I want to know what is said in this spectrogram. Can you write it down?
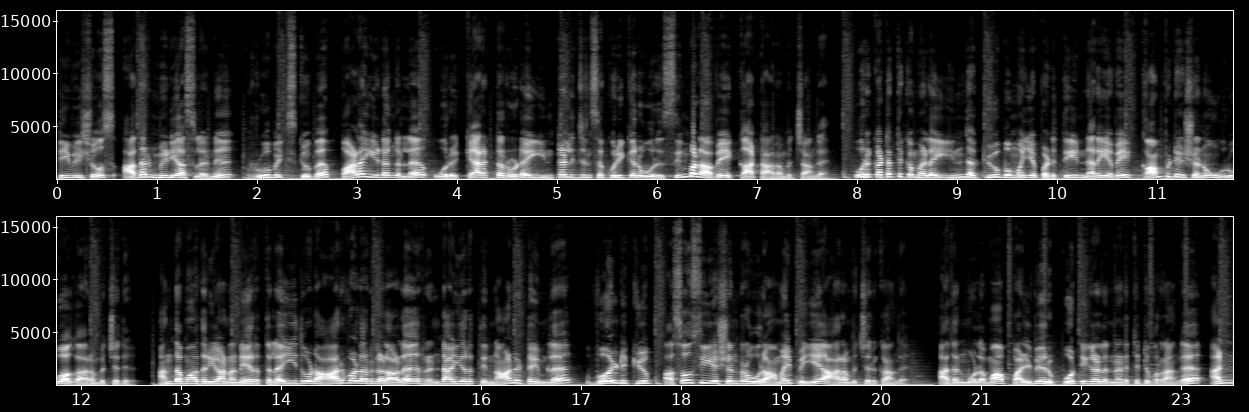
டிவி ஷோஸ் அதர் மீடியாஸ்லன்னு ரூபிக்ஸ் கியூபை பல இடங்களில் ஒரு கேரக்டரோட இன்டெலிஜென்ஸை குறிக்கிற ஒரு சிம்பிளாகவே காட்ட ஆரம்பித்தாங்க ஒரு கட்டத்துக்கு மேலே இந்த கியூபை மையப்படுத்தி நிறையவே காம்படிஷனும் உருவாக ஆரம்பிச்சது. அந்த மாதிரியான நேரத்தில் இதோட ஆர்வலர்களால் ரெண்டாயிரத்தி நாலு டைமில் வேர்ல்டு கியூப் அசோசியேஷன்ற ஒரு அமைப்பையே ஆரம்பிச்சிருக்காங்க. அதன் மூலமா பல்வேறு போட்டிகளை நடத்திட்டு வர்றாங்க. அண்ட்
